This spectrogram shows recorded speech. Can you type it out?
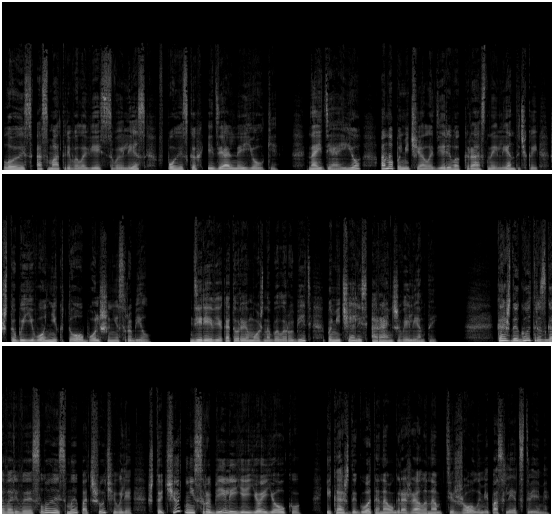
Лоис осматривала весь свой лес в поисках идеальной елки. Найдя ее, она помечала дерево красной ленточкой, чтобы его никто больше не срубил. Деревья, которые можно было рубить, помечались оранжевой лентой. Каждый год, разговаривая с Лоис, мы подшучивали, что чуть не срубили ее елку, и каждый год она угрожала нам тяжелыми последствиями.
